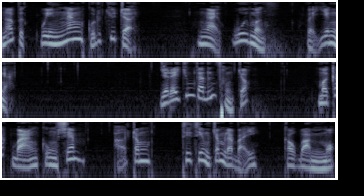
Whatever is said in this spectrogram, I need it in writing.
nói về quyền năng của Đức Chúa Trời. Ngài vui mừng về dân Ngài. Giờ đây chúng ta đến phần chót. Mời các bạn cùng xem ở trong Thi Thiên 107 câu 31.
